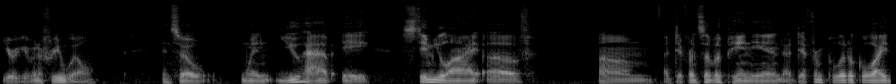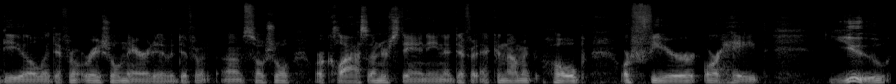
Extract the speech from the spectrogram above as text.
You're given a free will. And so when you have a stimuli of um, a difference of opinion, a different political ideal, a different racial narrative, a different um, social or class understanding, a different economic hope or fear or hate, you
